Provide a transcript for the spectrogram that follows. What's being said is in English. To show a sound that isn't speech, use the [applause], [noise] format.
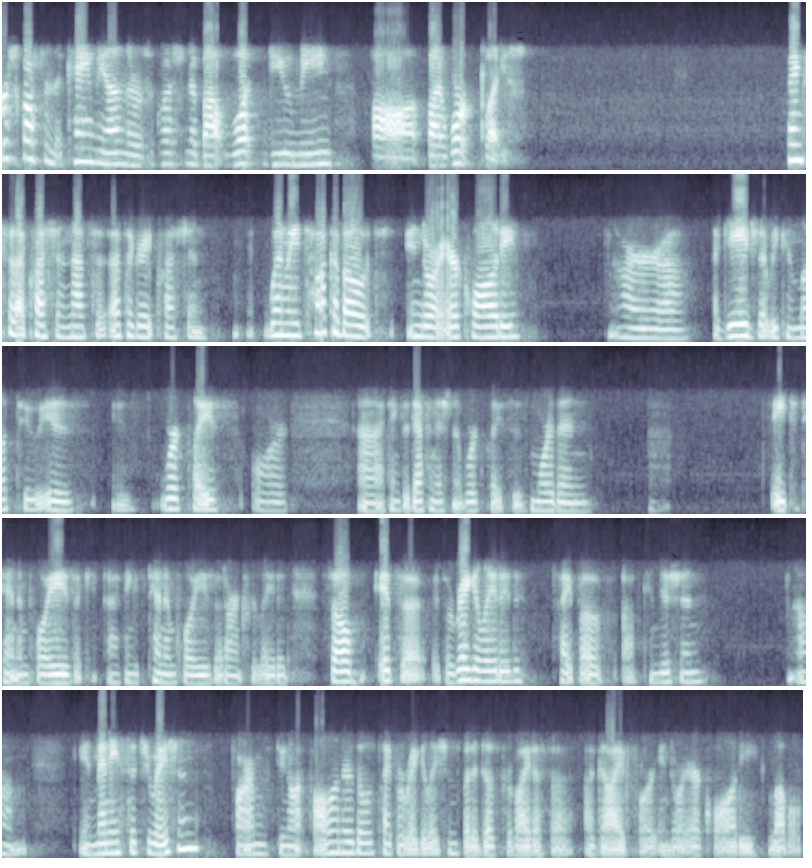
first question that came in, there was a question about what do you mean uh, by workplace? Thanks for that question. That's a, that's a great question. When we talk about indoor air quality, our uh, a gauge that we can look to is is workplace, or uh, I think the definition of workplace is more than uh, eight to ten employees. I think it's ten employees that aren't related. So it's a it's a regulated type of, of condition. Um, in many situations, farms do not fall under those type of regulations, but it does provide us a, a guide for indoor air quality levels.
